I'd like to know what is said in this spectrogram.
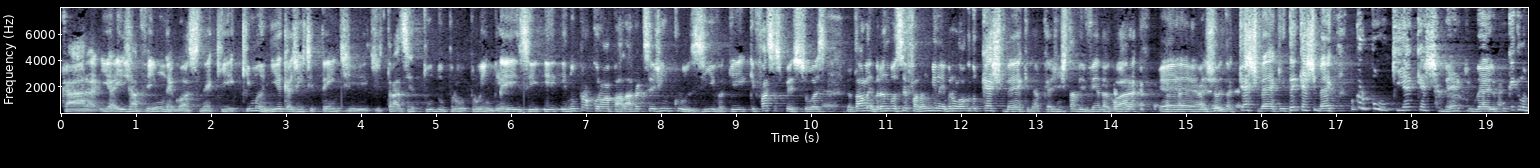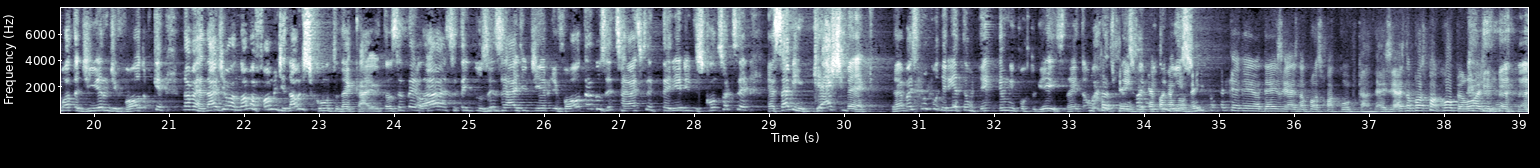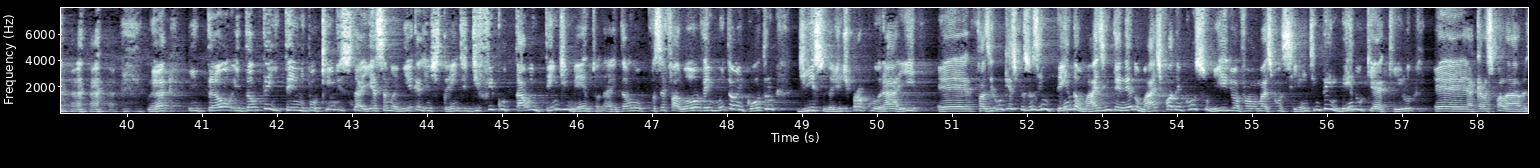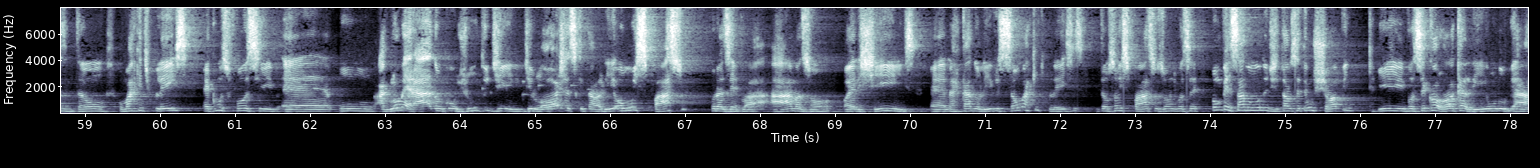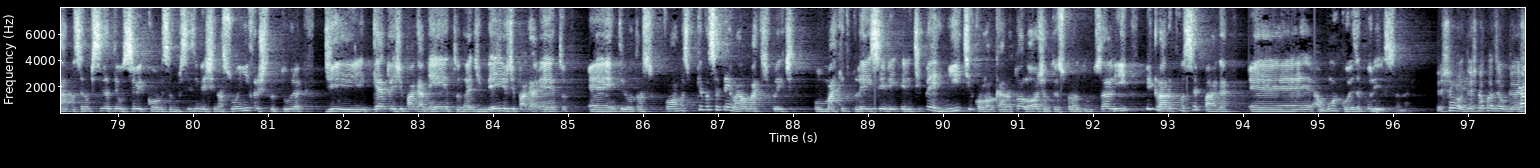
Cara, e aí já vem um negócio, né? Que, que mania que a gente tem de, de trazer tudo pro, pro inglês e, e, e não procurar uma palavra que seja inclusiva, que, que faça as pessoas. Eu tava lembrando, você falando, me lembrou logo do cashback, né? Porque a gente tá vivendo agora. É, a gente tá, cashback, e tem cashback. Eu quero, pô, o que é cashback, velho? Por que, que não bota dinheiro de volta? Porque, na verdade, é uma nova forma de dar o desconto, né, Caio? Então você tem lá, você tem 200 reais de dinheiro de volta, 200 reais que você teria de desconto, só que você recebe em cash cashback. Né? Mas não poderia ter um termo em português, né? Então, marketplace faz muito pagar isso. 90, você quer ganhar 10 reais na próxima compra, cara. 10 reais na próxima compra, é lógico. Né? né? Então, então tem, tem um pouquinho disso daí, essa mania que a gente tem de dificultar o entendimento, né? Então, o que você falou vem muito ao encontro disso, da gente procurar aí é, fazer com que as pessoas entendam mais, entendendo mais, podem consumir de uma forma mais consciente, entendendo o que é aquilo, é, aquelas palavras. Então, o marketplace é como se fosse é, um aglomerado, um conjunto de, de lojas que estão ali, ou um espaço por exemplo, a, Amazon, OLX, é, Mercado Livre são marketplaces, então são espaços onde você. Vamos pensar no mundo digital: você tem um shopping e você coloca ali um lugar, você não precisa ter o seu e-commerce, você não precisa investir na sua infraestrutura de gateways de pagamento, né, de meios de pagamento, é, entre outras formas, porque você tem lá o marketplace. O marketplace ele, ele te permite colocar a tua loja, os teus produtos ali, e claro que você paga é, alguma coisa por isso. Né? Deixa eu, deixa eu fazer o gancho.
